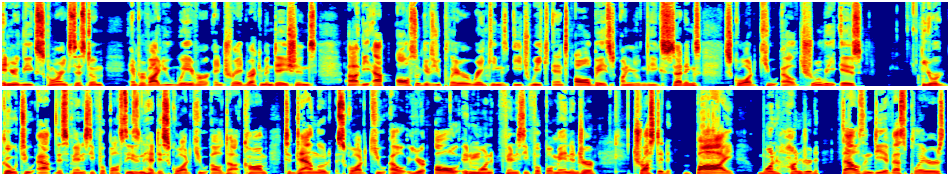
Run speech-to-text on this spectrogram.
in your league scoring system and provide you waiver and trade recommendations. Uh, the app also gives you player rankings each week, and it's all based on your league settings. Squad QL truly is your go-to app this fantasy football season. Head to squadql.com to download SquadQL, your all-in-one fantasy football manager, trusted by 100,000 DFS players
